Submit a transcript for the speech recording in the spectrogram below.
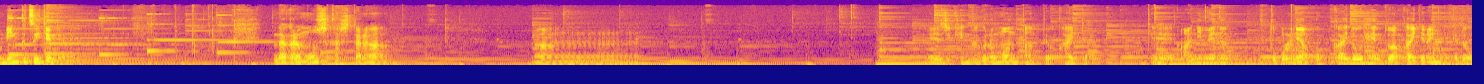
リンクついてんだよね。だからもしかしたらあのー、明治剣閣ロマンタンって書いてあってアニメのところには北海道編とは書いてないんだけど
